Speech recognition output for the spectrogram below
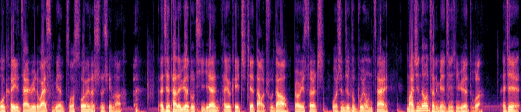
我可以在 Readwise 里面做所有的事情了，而且它的阅读体验，它又可以直接导出到 Research，我甚至都不用在 Margin Note 里面进行阅读了。而且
